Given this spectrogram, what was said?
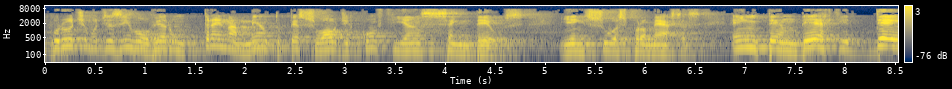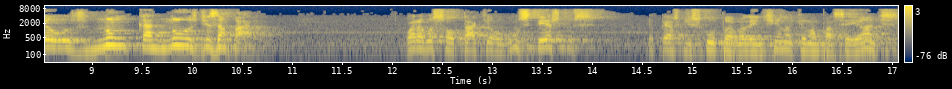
por último, desenvolver um treinamento pessoal de confiança em Deus e em Suas promessas. Entender que Deus nunca nos desampara. Agora eu vou soltar aqui alguns textos eu peço desculpa a Valentina que eu não passei antes,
